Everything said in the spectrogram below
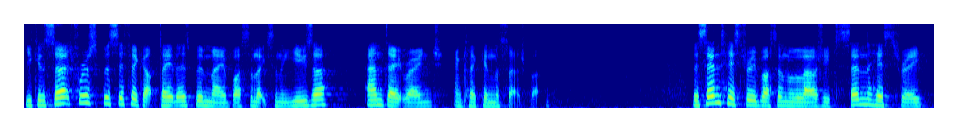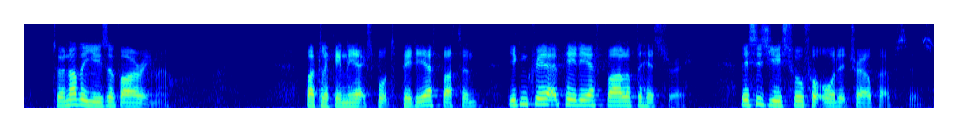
You can search for a specific update that has been made by selecting the user and date range and clicking the search button. The Send History button allows you to send the history to another user via email. By clicking the Export to PDF button, you can create a PDF file of the history. This is useful for audit trail purposes.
